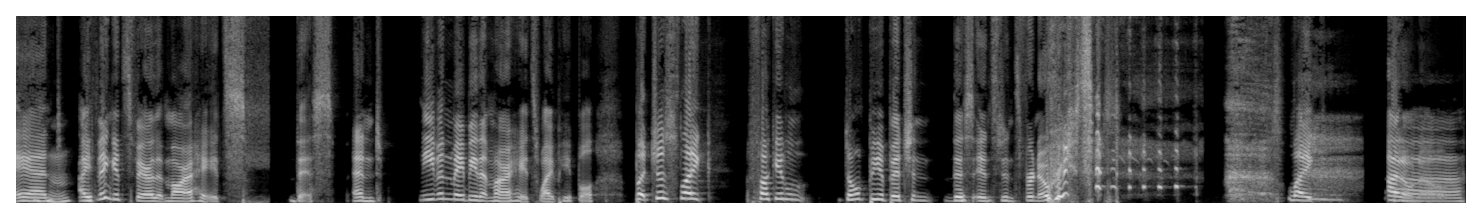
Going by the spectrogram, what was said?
and Mhm. i think it's fair that mara hates this and even maybe that mara hates white people but just like fucking don't be a bitch in this instance for no reason like i don't know.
